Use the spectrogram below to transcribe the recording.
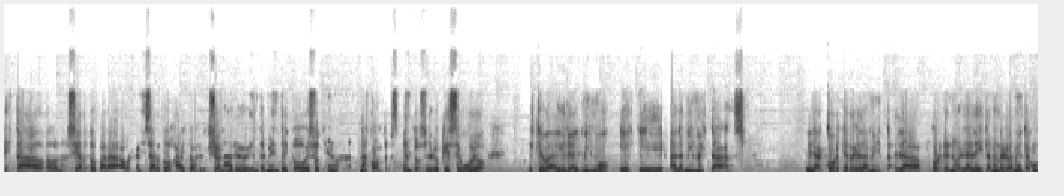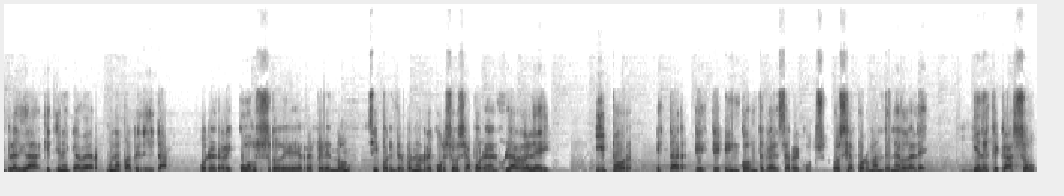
Estado, ¿no es cierto?, para organizar dos actos eleccionarios, evidentemente todo eso tiene unas contras. Entonces, lo que es seguro es que va a ir al mismo, este, a la misma instancia. La Corte reglamenta, la Corte no, la ley también reglamenta con claridad que tiene que haber una papeleta por el recurso de referéndum, sí, por interponer el recurso, o sea, por anular la ley, y por estar este, en contra de ese recurso, o sea, por mantener la ley. Y en este caso,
